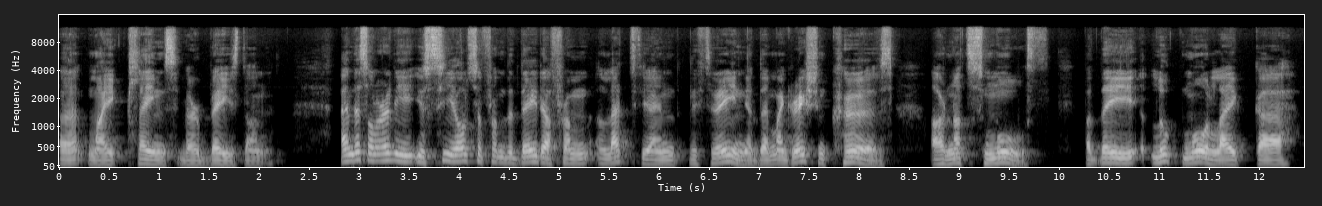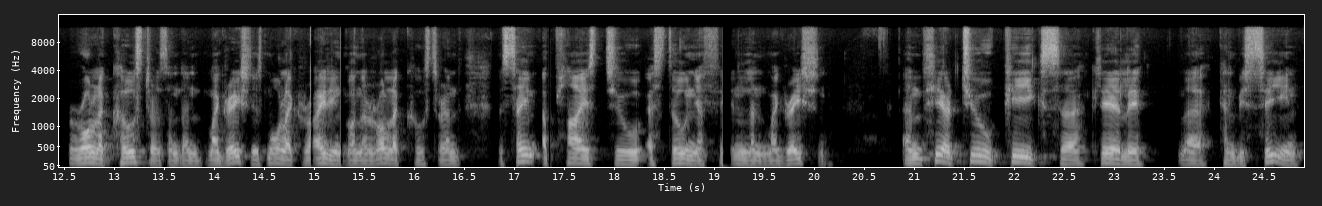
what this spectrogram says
uh, my claims were based on. And as already you see also from the data from Latvia and Lithuania, the migration curves are not smooth, but they look more like uh, roller coasters and then migration is more like riding on a roller coaster. And the same applies to Estonia, Finland migration. And here two peaks uh, clearly uh, can be seen.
